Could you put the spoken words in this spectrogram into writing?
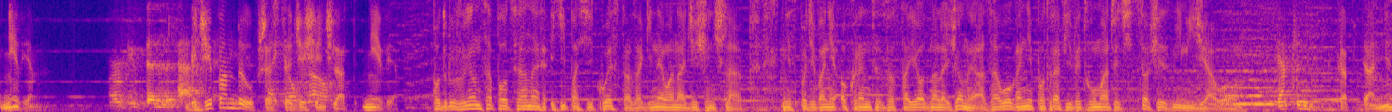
Nie wiem. Gdzie pan był przez te 10 lat? Nie wiem. Podróżująca po oceanach ekipa Sequesta zaginęła na 10 lat. Niespodziewanie okręt zostaje odnaleziony, a załoga nie potrafi wytłumaczyć, co się z nimi działo. Kapitanie,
